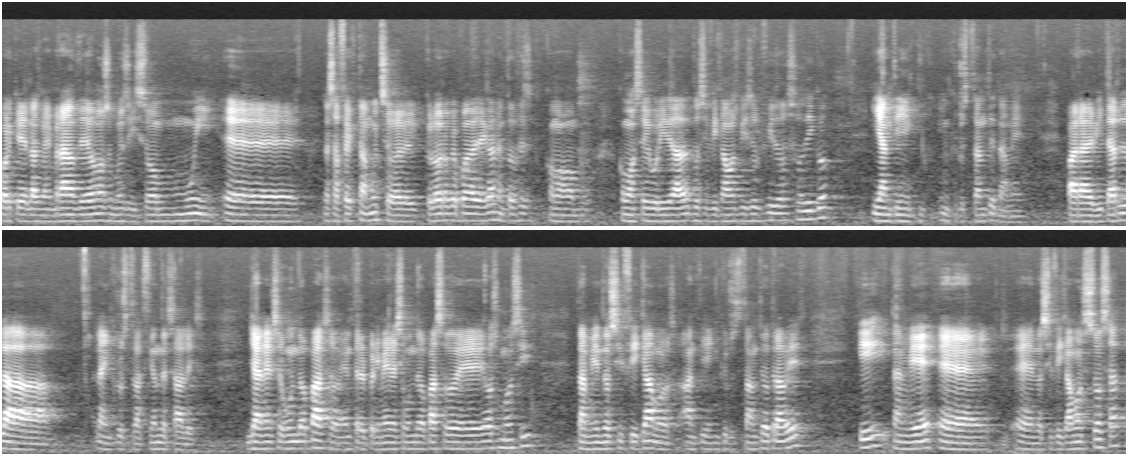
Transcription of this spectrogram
porque las membranas de osmosis son muy, eh, nos afecta mucho el cloro que pueda llegar, entonces como, como seguridad dosificamos bisulfito sódico y anti-incrustante también, para evitar la, la incrustación de sales. Ya en el segundo paso, entre el primer y el segundo paso de osmosis, también dosificamos anti-incrustante otra vez y también eh, eh, dosificamos SOSA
